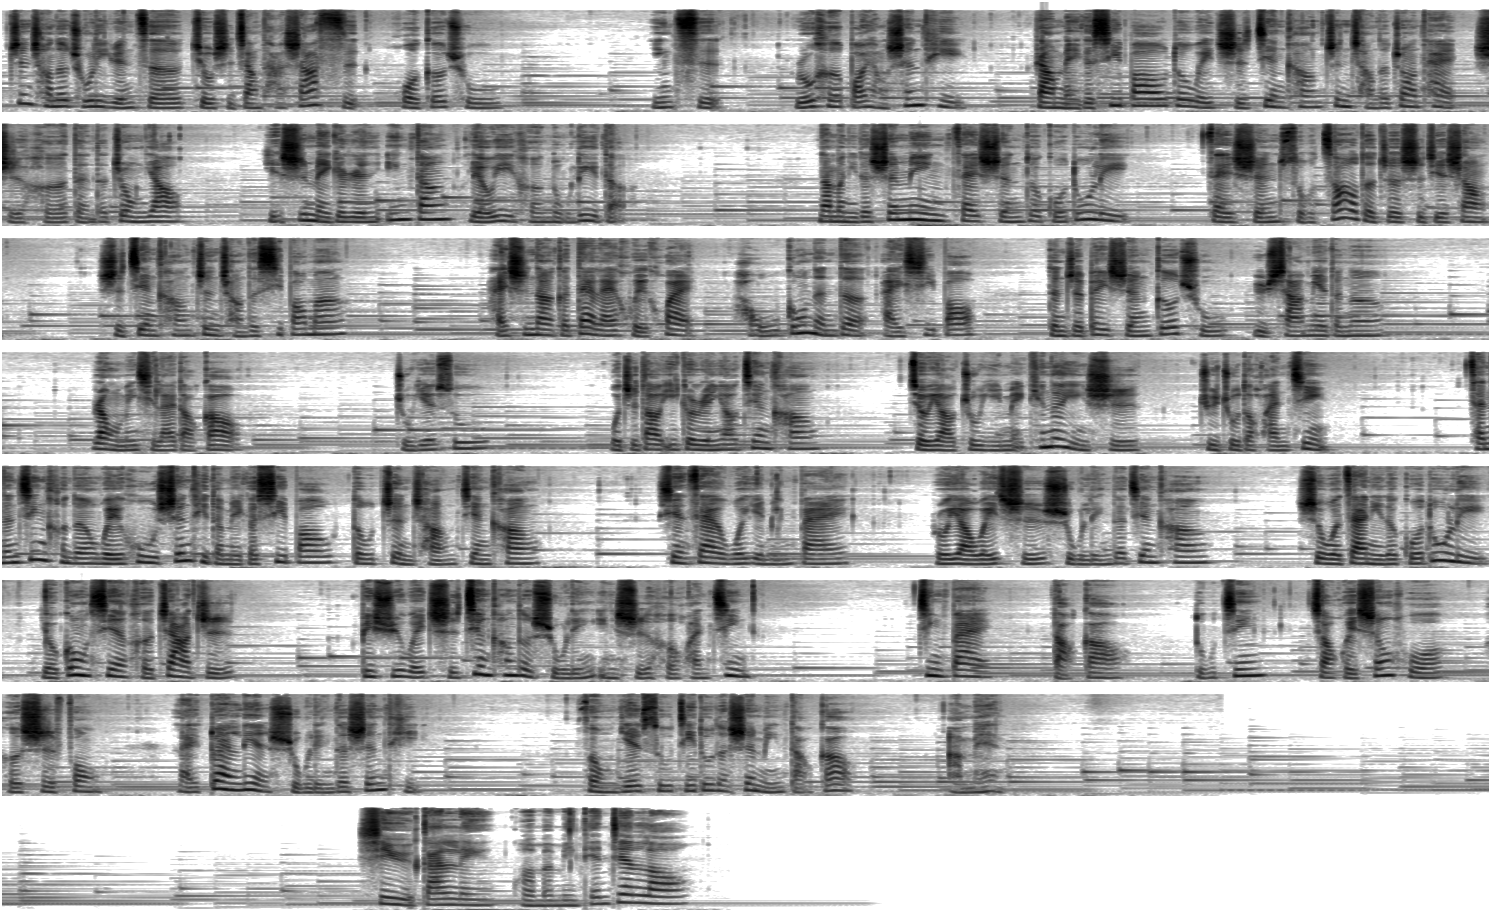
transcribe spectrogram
正常的处理原则就是将它杀死或割除。因此，如何保养身体，让每个细胞都维持健康正常的状态，是何等的重要，也是每个人应当留意和努力的。那么，你的生命在神的国度里，在神所造的这世界上，是健康正常的细胞吗？还是那个带来毁坏、毫无功能的癌细胞，等着被神割除与杀灭的呢？让我们一起来祷告。主耶稣，我知道一个人要健康，就要注意每天的饮食、居住的环境，才能尽可能维护身体的每个细胞都正常健康。现在我也明白，若要维持属灵的健康，是我在你的国度里有贡献和价值，必须维持健康的属灵饮食和环境，敬拜、祷告、读经、教会生活和侍奉，来锻炼属灵的身体。奉耶稣基督的圣名祷告，阿门。细雨甘霖，我们明天见喽。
